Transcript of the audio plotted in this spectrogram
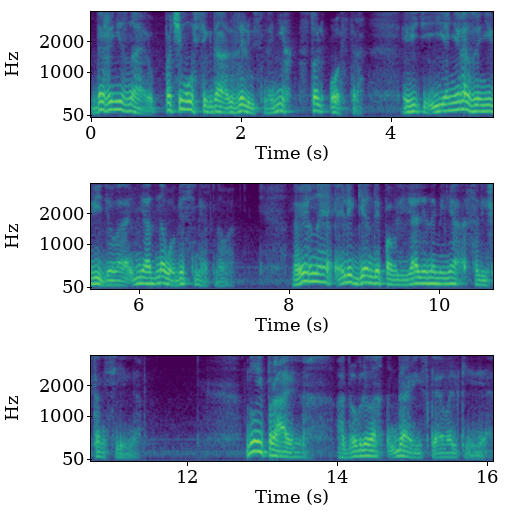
Даже не знаю, почему всегда злюсь на них столь остро. Ведь я ни разу не видела ни одного бессмертного. Наверное, легенды повлияли на меня слишком сильно. Ну и правильно, одобрила Дарийская валькирия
